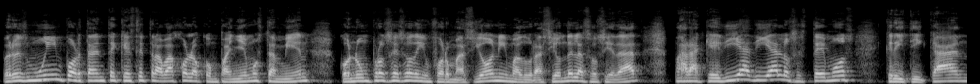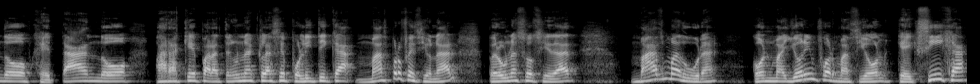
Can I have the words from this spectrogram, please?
Pero es muy importante que este trabajo lo acompañemos también con un proceso de información y maduración de la sociedad para que día a día los estemos criticando, objetando. ¿Para qué? Para tener una clase política más profesional, pero una sociedad más madura con mayor información que exija,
